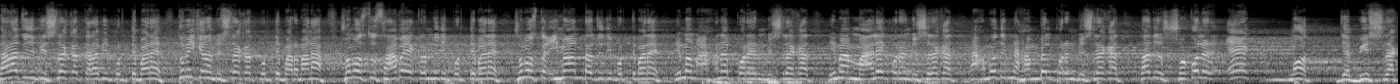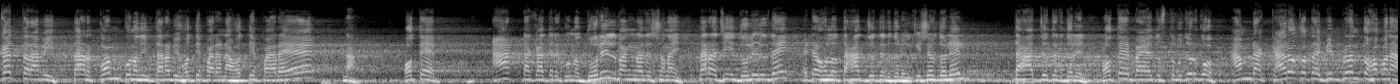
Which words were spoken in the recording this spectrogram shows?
তারা যদি বিশ্রাকাত তারাবি পড়তে পারে, তুমি কেন বিশ্রাকাত পড়তে পারবা না? সমস্ত সাহাবা একরম যদি পড়তে পারে, সমস্ত ইমামরা যদি পড়তে পারে, ইমাম আহনাব পড়েন বিশ্রাকাত ইমাম মালিক পড়েন বিশ্রাকাত আহমদ ইবনে হাম্বেল পড়েন বিশ্রাকাত তাদের সকলের এক মত যে বিশ রাখাত তারাবি, তার কম কোনো কোনোদিন তারাবি হতে পারে না, হতে পারে না। অতএব আট টাকাতের কোনো দলিল বাংলাদেশে নাই। তারা যে দলিল দেয়, এটা হলো তাহাজ্যতের দলিল। কিসের দলিল? তাহাজ্যতের দলিল। অতএব বায়াদস্ত বুজুর্গ, আমরা কারও কথায় বিভ্রান্ত হব না।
